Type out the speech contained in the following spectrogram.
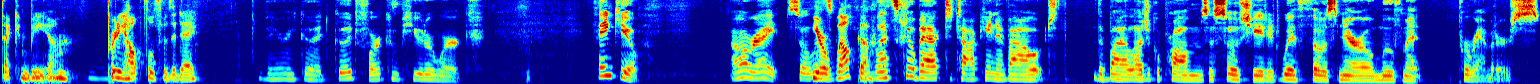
That can be um, pretty helpful through the day. Very good. Good for computer work. Thank you. All right. So You're welcome. Let's go back to talking about the biological problems associated with those narrow movement parameters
